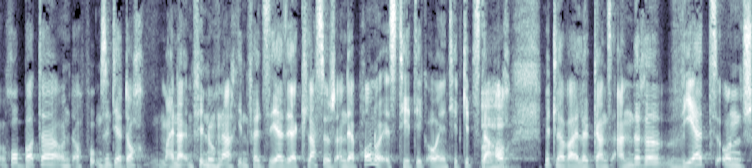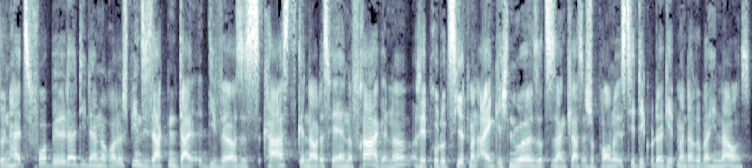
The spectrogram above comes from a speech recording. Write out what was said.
Roboter und auch Puppen sind ja doch meiner Empfindung nach jedenfalls sehr, sehr klassisch an der Pornoästhetik orientiert. Gibt es da mhm. auch mittlerweile ganz andere Wert- und Schönheitsvorbilder, die da eine Rolle spielen? Sie sagten diverses Cast, genau das wäre ja eine Frage. Ne? Reproduziert man eigentlich nur sozusagen klassische Pornoästhetik oder geht man darüber hinaus?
